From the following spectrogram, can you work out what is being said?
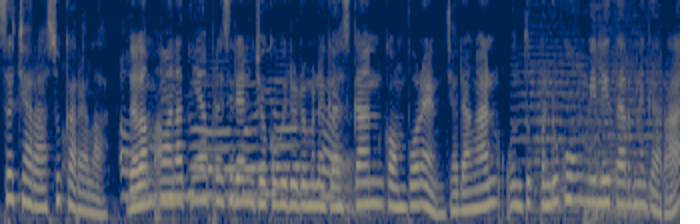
secara sukarela. Dalam amanatnya, Presiden Joko Widodo menegaskan komponen cadangan untuk pendukung militer negara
